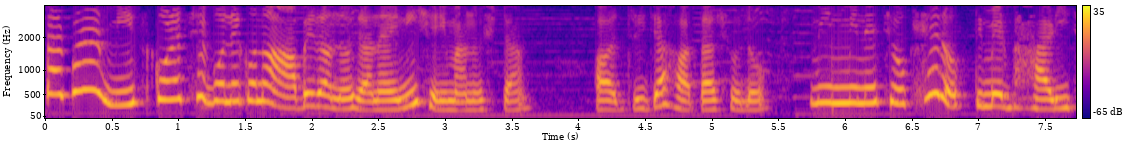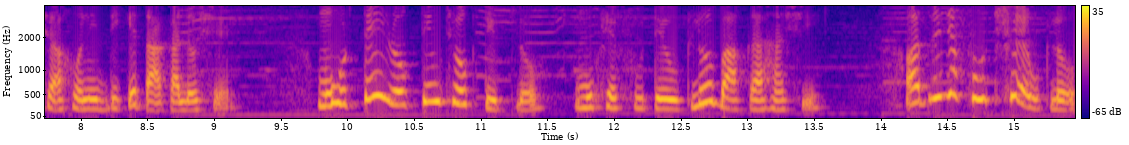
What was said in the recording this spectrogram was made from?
তারপর আর মিস করেছে বলে কোনো আবেদনও জানায়নি সেই মানুষটা। অদ্রিজা হতাশ হলো। মিনমিনে চোখে রক্তিমের ভারী চাহনির দিকে তাকালো সে। মুহূর্তেই রক্তিম চোখ টিপল, মুখে ফুটে উঠল বাঁকা হাসি। অদ্রিজা ফুটছে উঠল,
